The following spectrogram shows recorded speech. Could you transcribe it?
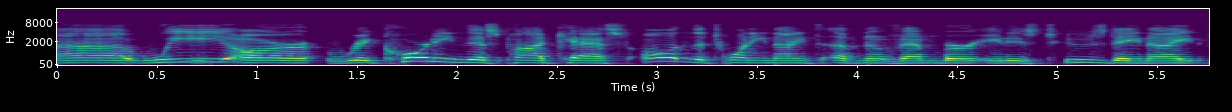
Uh, we are recording this podcast on the 29th of November. It is Tuesday night.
